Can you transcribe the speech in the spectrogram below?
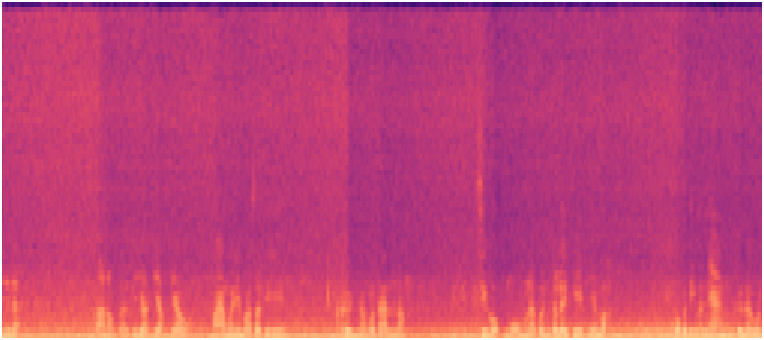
นี่แหละการออกแบบที่ยอดเยี่ยมเดียว มาเมื่อนี้บอสตีขึ้นน้ำบท่านเนาะสี่หกโมงแล้วเพิ่นก็เลยปิดเห็นบ่ปกติมันยางขึ้นแล้วคุณ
